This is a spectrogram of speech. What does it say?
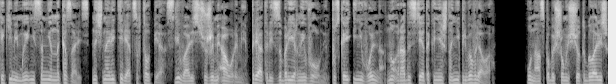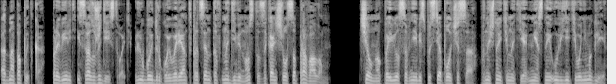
Какими мы, несомненно, казались, начинали теряться в толпе, сливались с чужими аурами, прятались за барьерные волны, пускай и невольно, но радости это, конечно, не прибавляло. У нас, по большому счету, была лишь одна попытка – проверить и сразу же действовать. Любой другой вариант процентов на 90 заканчивался провалом. Челнок появился в небе спустя полчаса. В ночной темноте местные увидеть его не могли.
